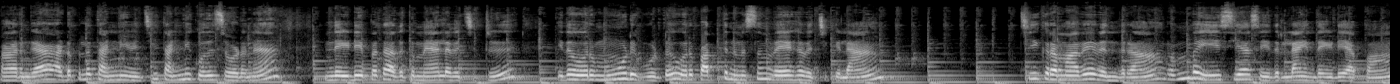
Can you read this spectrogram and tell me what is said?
பாருங்க அடுப்பில் தண்ணி வச்சு தண்ணி கொதிச்ச உடனே இந்த இடியப்பத்தை அதுக்கு மேலே வச்சுட்டு இதை ஒரு மூடி போட்டு ஒரு பத்து நிமிஷம் வேக வச்சுக்கலாம். சீக்கிரமாகவே வெந்துடும் ரொம்ப ஈஸியாக செய்திடலாம் இந்த இடியாப்பம்.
